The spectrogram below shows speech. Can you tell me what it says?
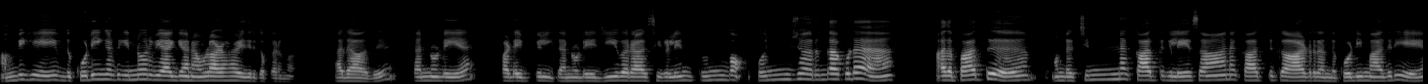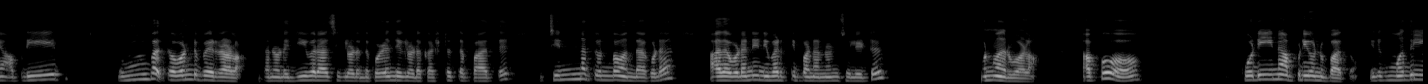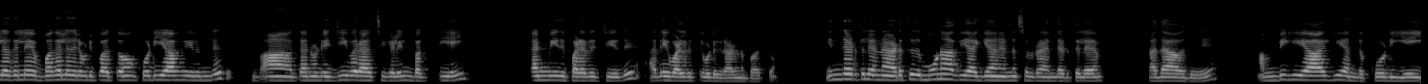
அம்பிகை இந்த கொடிங்கிறதுக்கு இன்னொரு வியாக்கியானம் அவ்வளோ அழகாக எழுதியிருக்க பாருங்க. அதாவது தன்னுடைய படைப்பில் தன்னுடைய ஜீவராசிகளின் துன்பம். கொஞ்சம் இருந்தால் கூட அதை பார்த்து அந்த சின்ன காற்றுக்கு லேசான காற்றுக்கு ஆடுற அந்த கொடி மாதிரி அப்படியே ரொம்ப துவண்டு போயிடுறாளாம். தன்னோட ஜீவராசிகளோட அந்த குழந்தைகளோட கஷ்டத்தை பார்த்து சின்ன துன்பம் வந்தால் கூட அதை உடனே நிவர்த்தி பண்ணணும்னு சொல்லிட்டு முன் வருவாளாம் அப்போது கொடின்னு அப்படி ஒன்று பார்த்தோம். இதுக்கு முதல்ல இதில் முதல்ல இதில் எப்படி பார்த்தோம்? கொடியாக இருந்து தன்னுடைய ஜீவராசிகளின் பக்தியை தன் மீது படரச் செய்து அதை வளர்த்து விடுகிறாள்னு பார்த்தோம். இந்த இடத்துல என்ன அடுத்தது மூணாவது வியாகியான் என்ன சொல்கிறேன் இந்த இடத்துல? அதாவது அம்பிகையாகிய அந்த கொடியை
